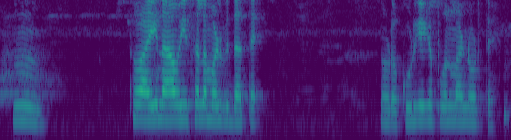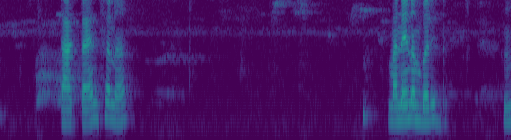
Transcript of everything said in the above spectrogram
ಹ್ಞೂ ಥೋ ಐ ನಾವು ಈ ಸಲ ಮಳ್ಬಿದ್ದತ್ತೆ ನೋಡೋ, ಕೂಡ್ಗೆಗೆ ಫೋನ್ ಮಾಡಿ ನೋಡ್ತೆ. ತಾಕ್ತಾ ಅನ್ಸನ ಮನೆ ನಂಬರ್ ಇದ್ದು. ಹ್ಞೂ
